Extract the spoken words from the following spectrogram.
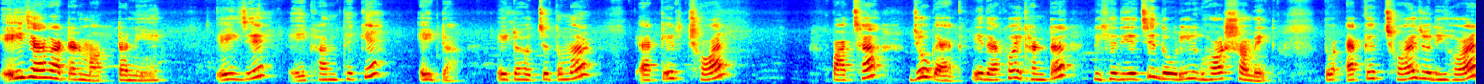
এই জায়গাটার মাপটা নিয়ে। এই যে এইখান থেকে এইটা এইটা হচ্ছে তোমার একের ছয় পাছা যোগ এক। এই দেখো, এখানটা লিখে দিয়েছি দড়ির ঘর সমেত। তো একের ছয় যদি হয়,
